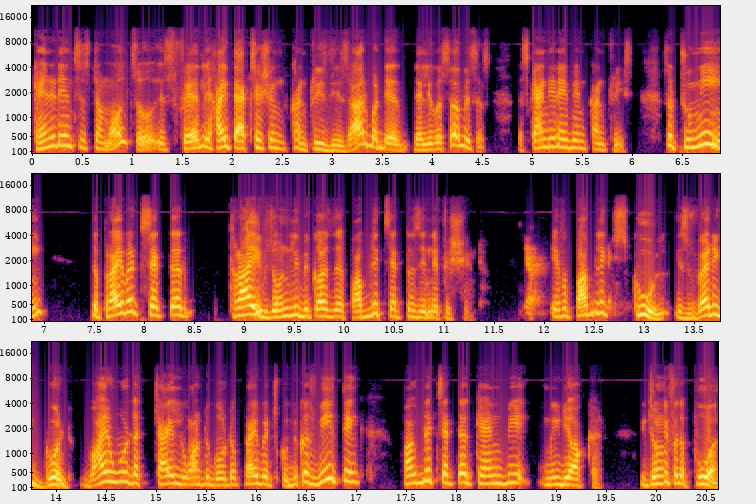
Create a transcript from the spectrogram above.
Canadian system also is fairly high taxation countries these are, but they deliver services, the Scandinavian countries. So to me, the private sector thrives only because the public sector is inefficient. Yeah. If a public school is very good, why would a child want to go to private school? Because we think public sector can be mediocre. It's only for the poor.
